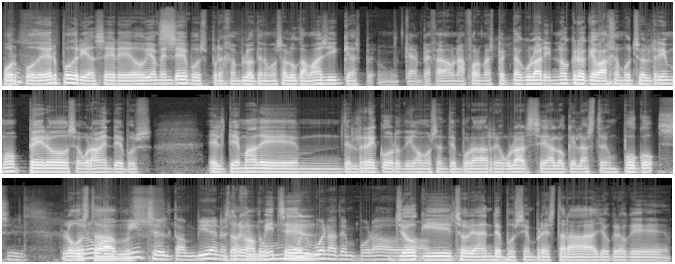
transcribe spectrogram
Por poder podría ser, eh. obviamente, pues por ejemplo tenemos a Luca Magic que ha, que ha empezado de una forma espectacular y no creo que baje mucho el ritmo, pero seguramente pues el tema de, mm, del récord, digamos, en temporada regular sea lo que lastre un poco. Sí. Luego Donovan está pues, Mitchell también, está Donovan haciendo Mitchell, muy buena temporada. Jokic, obviamente, pues siempre estará, yo creo que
